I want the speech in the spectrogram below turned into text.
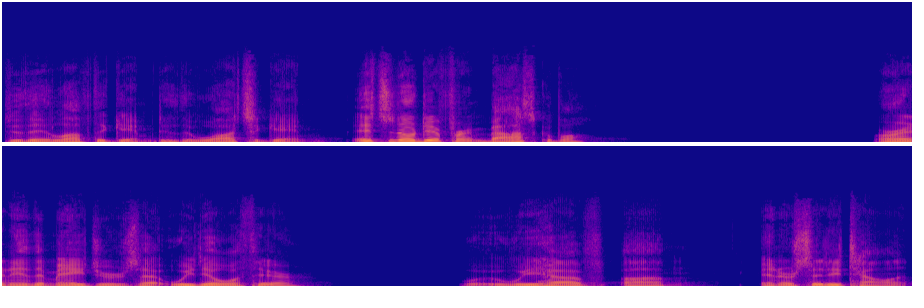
Do they love the game? Do they watch the game? It's no different in basketball or any of the majors that we deal with here. We have um, inner city talent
